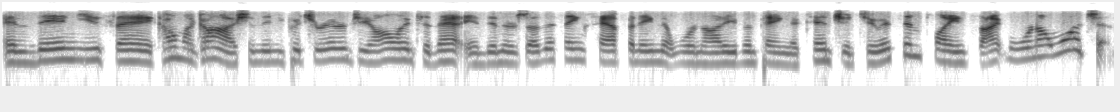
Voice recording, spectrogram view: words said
and then you think, oh my gosh, and then you put your energy all into that, and then there's other things happening that we're not even paying attention to. It's in plain sight, but we're not watching.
